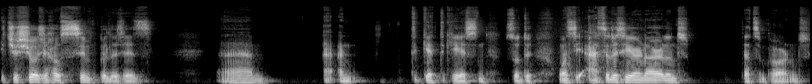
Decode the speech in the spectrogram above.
it just shows you how simple it is. Um, and to get the case. And so the, once the asset is here in Ireland, that's important.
